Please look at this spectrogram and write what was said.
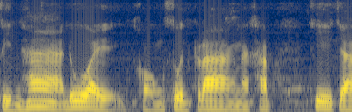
ศีลห้าด้วยของส่วนกลางนะครับ ที่จะ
